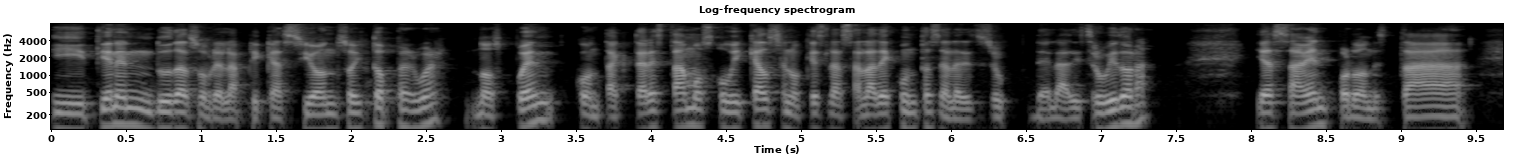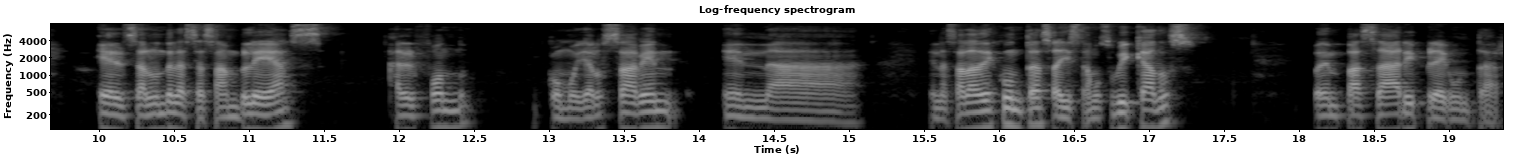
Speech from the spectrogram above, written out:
y tienen dudas sobre la aplicación Soy Topperware, nos pueden contactar. Estamos ubicados en lo que es la sala de juntas de la, de la distribuidora. Ya saben por dónde está el salón de las asambleas al fondo. Como ya lo saben, en la, en la sala de juntas, ahí estamos ubicados. Pueden pasar y preguntar.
